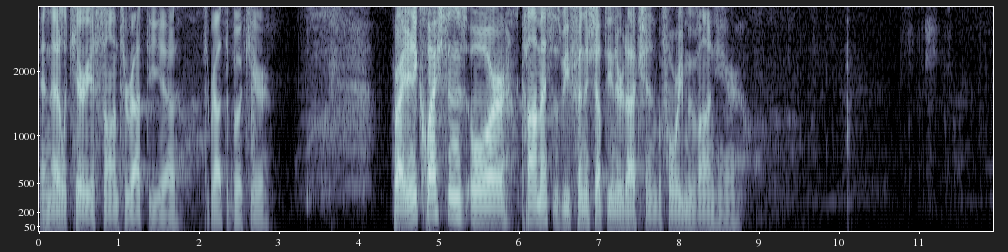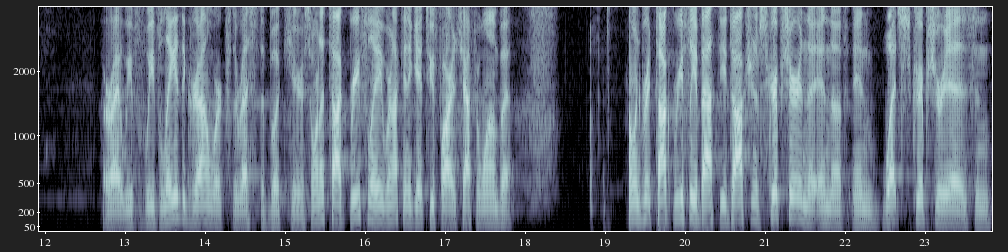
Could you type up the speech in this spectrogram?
And that'll carry us on throughout the, uh, throughout the book here. All right, any questions or comments as we finish up the introduction before we move on here? All right, we've, we've laid the groundwork for the rest of the book here. So I want to talk briefly, we're not going to get too far in chapter one, but I want to talk briefly about the doctrine of Scripture and, the, and, the, and what Scripture is. And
